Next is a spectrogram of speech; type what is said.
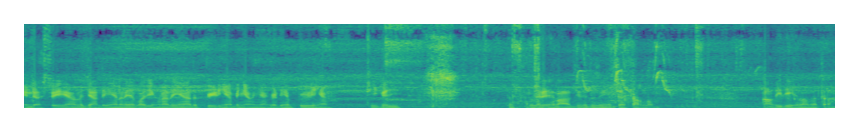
ਇੰਡਸਟਰੀ ਨਾਲ ਜਾਂਦੀਆਂ ਇਹਨਾਂ ਦੀਆਂ ਭਾਜੀ ਹੁਣਾਂ ਦੀਆਂ, ਤੇ ਪੀੜੀਆਂ ਪਈਆਂ ਹੋਈਆਂ, ਗੱਡੀਆਂ ਪੀੜੀਆਂ। ਠੀਕ ਹੈ ਜੀ? ਤੇ ਥੱਲੇ ਦੇ ਹਾਲਾਤ ਜਿਹੜੇ ਤੁਸੀਂ ਚੈੱਕ ਕਰ ਲਓ। ਆ ਵੀ ਦੇਖ ਲਓ ਮਿੱਤਰਾ।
